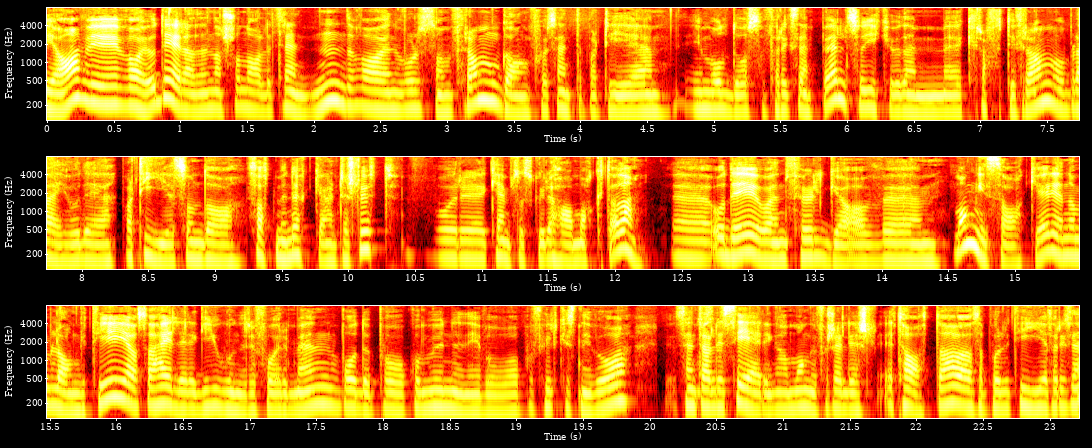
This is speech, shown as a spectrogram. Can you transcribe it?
Ja, vi var jo del av den nasjonale trenden. Det var en voldsom framgang for Senterpartiet i Molde også f.eks. Så gikk jo de kraftig fram, og ble jo det partiet som da satt med nøkkelen til slutt, for hvem som skulle ha makta, da. Eh, og det er jo en følge av eh, mange saker gjennom lang tid. altså Hele regionreformen, både på kommunenivå og på fylkesnivå. Sentralisering av mange forskjellige etater, altså politiet f.eks.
